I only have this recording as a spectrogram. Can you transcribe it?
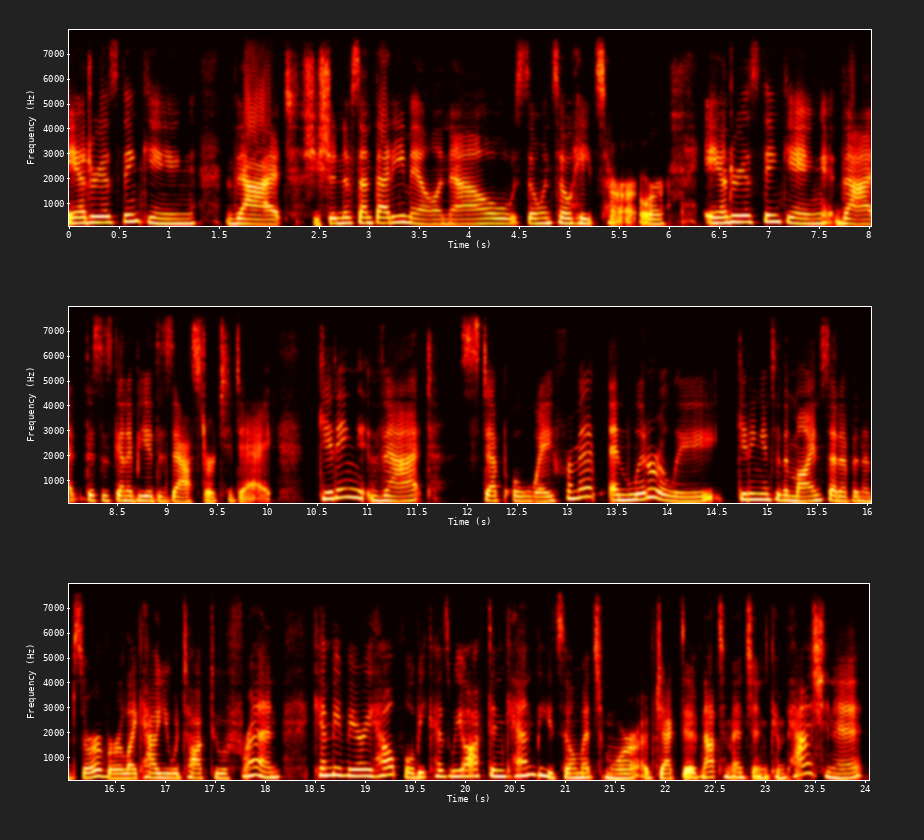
Andrea's thinking that she shouldn't have sent that email and now so and so hates her, or Andrea's thinking that this is going to be a disaster today. Getting that step away from it and literally getting into the mindset of an observer, like how you would talk to a friend, can be very helpful because we often can be so much more objective, not to mention compassionate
